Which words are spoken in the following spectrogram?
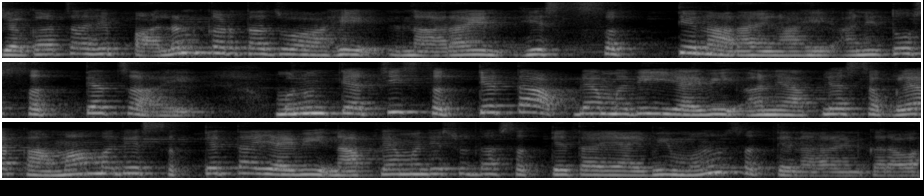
जगाचा हे पालन करता जो आहे नारायण हे सत्यनारायण आहे आणि तो सत्याचा आहे. म्हणून त्याची सत्यता आपल्यामध्ये यावी आणि आपल्या सगळ्या कामामध्ये सत्यता यावी आणि आपल्यामध्ये सुद्धा सत्यता यावी म्हणून सत्यनारायण करावा.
